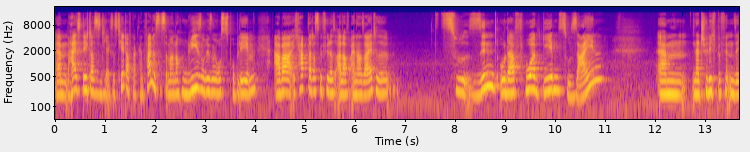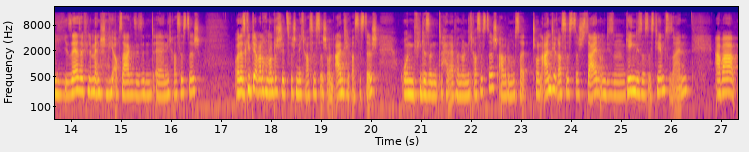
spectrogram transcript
Ähm, heißt nicht, dass es nicht existiert, auf gar keinen Fall. Es ist immer noch ein riesen, riesengroßes Problem. Aber ich habe da das Gefühl, dass alle auf einer Seite zu, sind oder vorgeben zu sein. Ähm, natürlich befinden sich sehr, sehr viele Menschen, die auch sagen, sie sind äh, nicht rassistisch. Und es gibt ja immer noch einen Unterschied zwischen nicht rassistisch und antirassistisch. Und viele sind halt einfach nur nicht rassistisch, aber du musst halt schon antirassistisch sein, um diesem, gegen dieses System zu sein. Aber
